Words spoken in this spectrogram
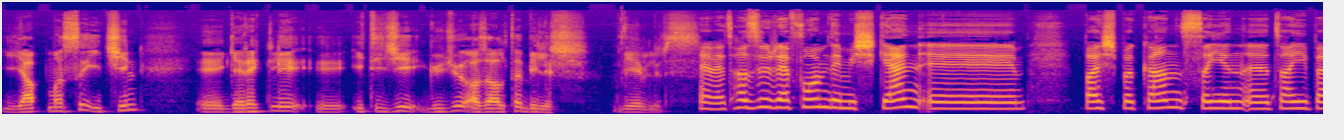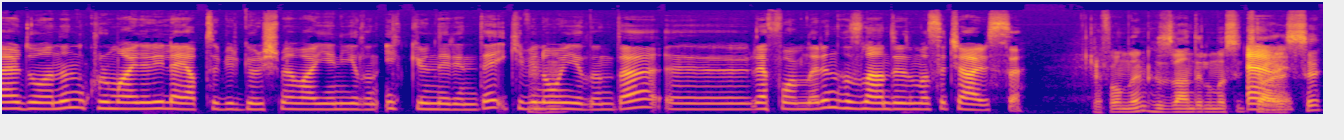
yapması için e, gerekli e, itici gücü azaltabilir diyebiliriz. Evet hazır reform demişken e, Başbakan Sayın e, Tayyip Erdoğan'ın kurmaylarıyla yaptığı bir görüşme var yeni yılın ilk günlerinde. 2010 hı hı. yılında e, reformların hızlandırılması çağrısı. Reformların hızlandırılması çağrısı. Evet.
